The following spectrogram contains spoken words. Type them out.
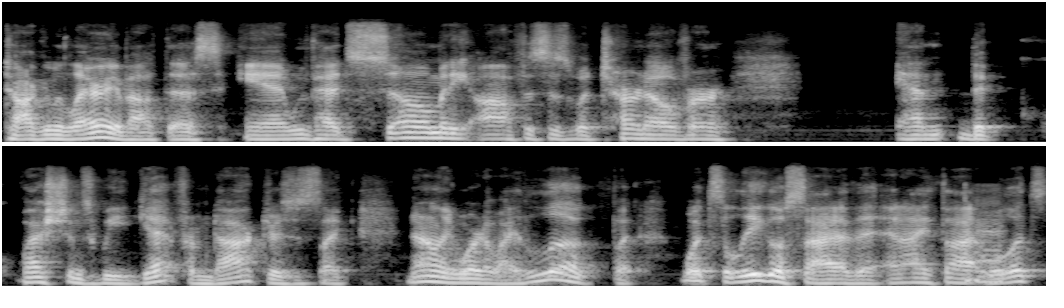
talking with Larry about this, and we've had so many offices with turnover, and the questions we get from doctors is like not only where do i look but what's the legal side of it? And i thought well let's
